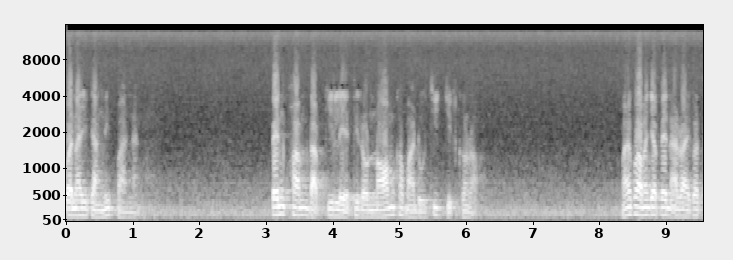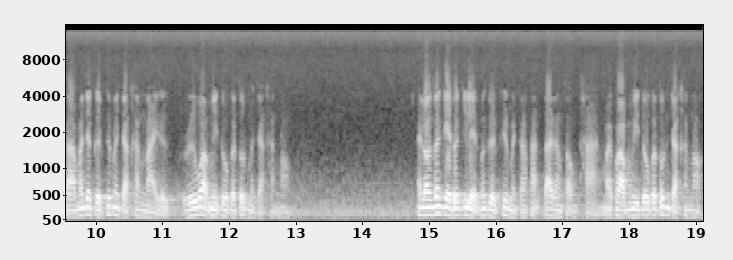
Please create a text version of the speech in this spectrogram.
ปนัยจังนิปานัง เป็นความดับกิเลสที่เราน้อมเข้ามาดูที่จิตของเรา หมายความมันจะเป็นอะไรก็ตาม มันจะเกิดขึ้นมาจากข้างในหรือ หรือว่ามีตัวกระตุ้นมาจากข้างนอก ให้เราสังเกตว่ากิเลสมันเกิดขึ้นมาจากได้ทั้งสองทาง หมายความมีตัวกระตุ้นจากข้างนอก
